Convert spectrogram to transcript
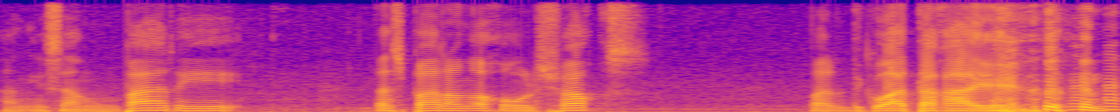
ang isang pari. Tapos parang ako, shocks. Parang di ko ata kaya yun.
